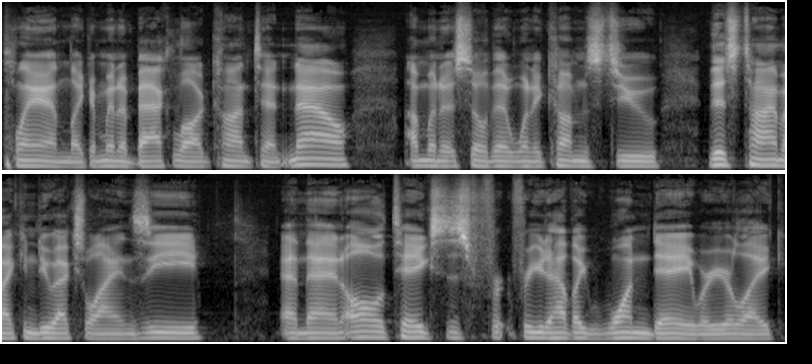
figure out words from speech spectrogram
plan. Like I'm going to backlog content now. I'm going to so that when it comes to this time, I can do X, Y, and Z. And then all it takes is for, for you to have like one day where you're like,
